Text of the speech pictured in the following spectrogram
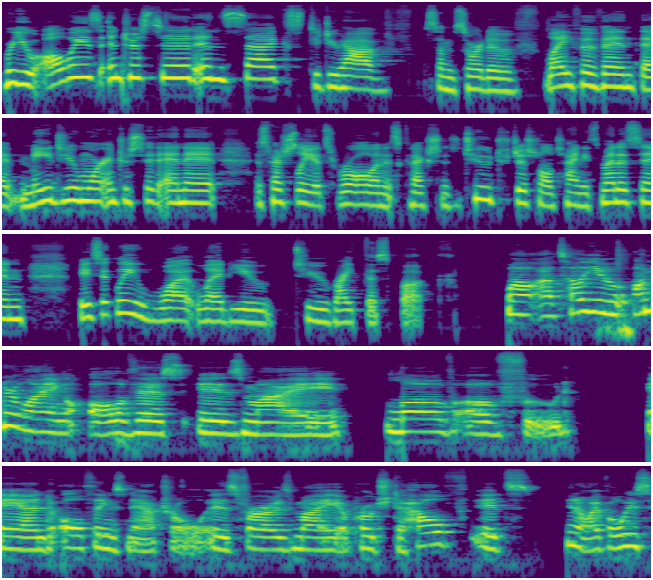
Were you always interested in sex? Did you have some sort of life event that made you more interested in it, especially its role and its connection to traditional Chinese medicine? Basically, what led you to write this book? Well, I'll tell you, underlying all of this is my love of food and all things natural. As far as my approach to health, it's, you know, I've always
